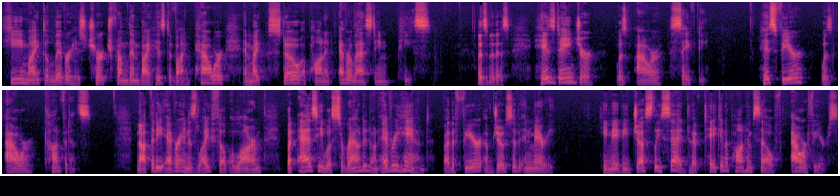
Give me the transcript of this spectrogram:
he might deliver his church from them by his divine power and might bestow upon it everlasting peace. Listen to this. His danger was our safety. His fear was our confidence. Not that he ever in his life felt alarm, but as he was surrounded on every hand by the fear of Joseph and Mary, he may be justly said to have taken upon himself our fears,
